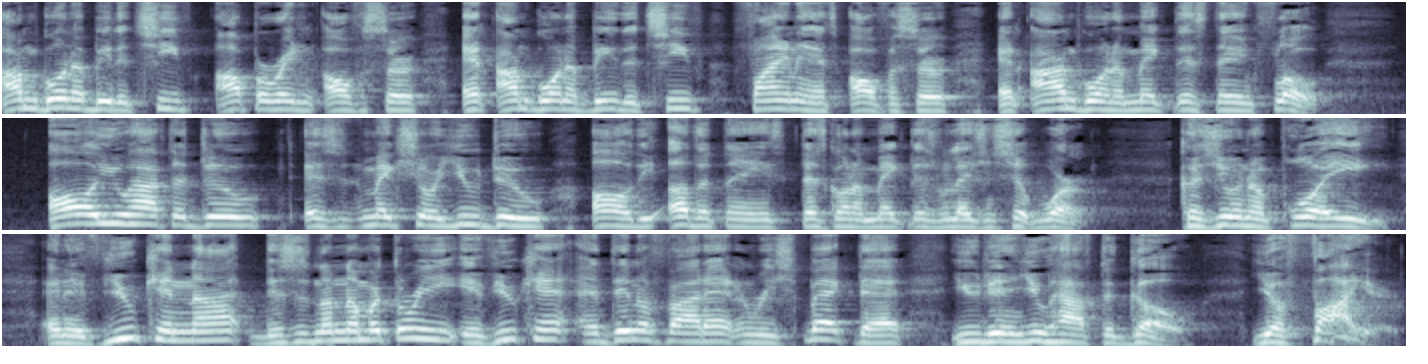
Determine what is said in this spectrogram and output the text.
I'm going to be the chief operating officer and I'm going to be the chief finance officer and I'm going to make this thing float. All you have to do is make sure you do all the other things that's going to make this relationship work because you're an employee. And if you cannot, this is the number three, if you can't identify that and respect that, you then you have to go. You're fired.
